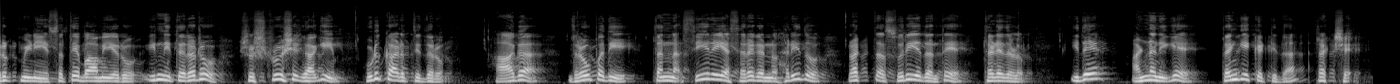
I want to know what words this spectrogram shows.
ರುಕ್ಮಿಣಿ ಸತ್ಯಭಾಮಿಯರು ಇನ್ನಿತರರು ಶುಶ್ರೂಷೆಗಾಗಿ ಹುಡುಕಾಡುತ್ತಿದ್ದರು. ಆಗ ದ್ರೌಪದಿ ತನ್ನ ಸೀರೆಯ ಸೆರಗನ್ನು ಹರಿದು ರಕ್ತ ಸುರಿಯದಂತೆ ತಡೆದಳು. ಇದೇ ಅಣ್ಣನಿಗೆ ತಂಗಿ ಕಟ್ಟಿದ ರಕ್ಷೆ.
